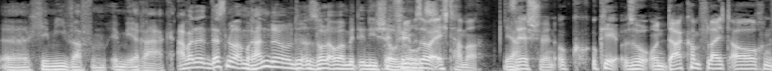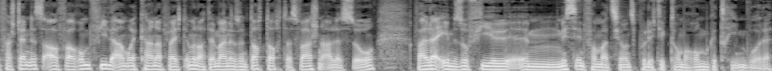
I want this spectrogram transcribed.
äh, Chemiewaffen im Irak. Aber das nur am Rande und soll aber mit in die Show. Der Film ist aber echt Hammer. Ja. Sehr schön. Ok- Okay, so, und da kommt vielleicht auch ein Verständnis auf, warum viele Amerikaner vielleicht immer noch der Meinung sind, doch, doch, das war schon alles so, weil da eben so viel ähm, Missinformationspolitik drumherum getrieben wurde.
